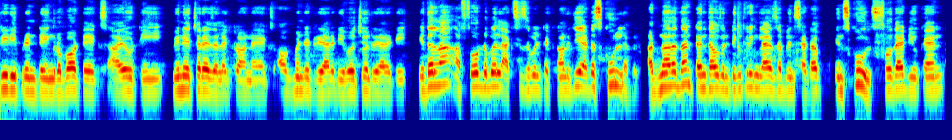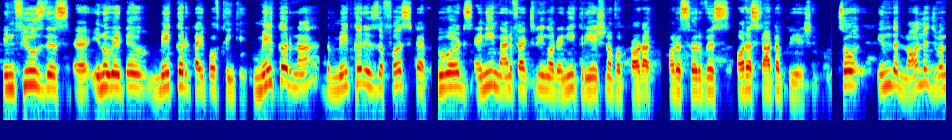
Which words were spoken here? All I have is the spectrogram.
3D printing, robotics, IoT, miniaturized electronics, augmented reality, virtual reality இதெல்லாம் affordable, accessible technology at a school level. அதனால தான் 10,000 tinkering labs have been set up in schools so that you can infuse this uh, innovative maker type of thinking. Maker na, the maker is the first step towards any manufacturing or any creation of a product or a service or a startup creation. So in the knowledge, when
